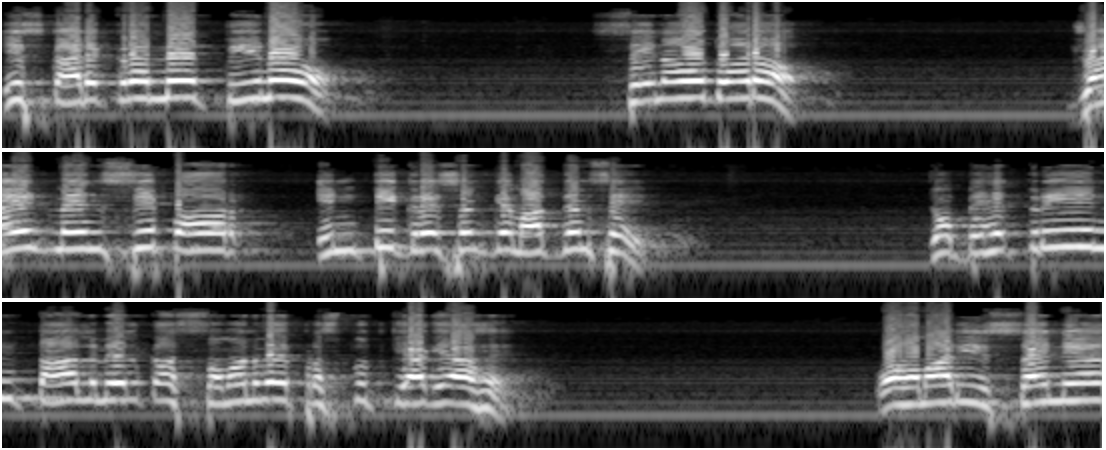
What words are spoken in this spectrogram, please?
इस कार्यक्रम में तीनों सेनाओं द्वारा ज्वाइंट मैनशिप और इंटीग्रेशन के माध्यम से जो बेहतरीन तालमेल का समन्वय प्रस्तुत किया गया है, वह हमारी सैन्य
